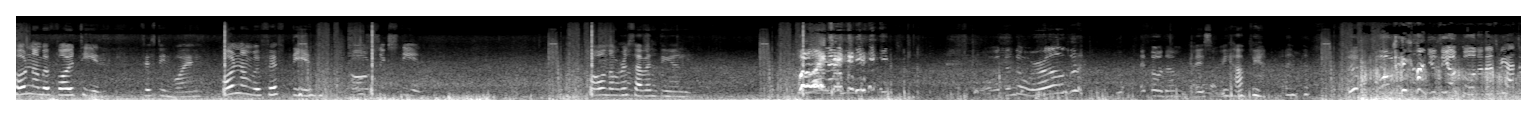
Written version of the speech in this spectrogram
Hole number 14. 15, boy. Hole number 15. Hole 16. Hole number 17. Hole 18! what in the world? I told them, guys, be happy. oh my god, you see how cold it is? We had to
